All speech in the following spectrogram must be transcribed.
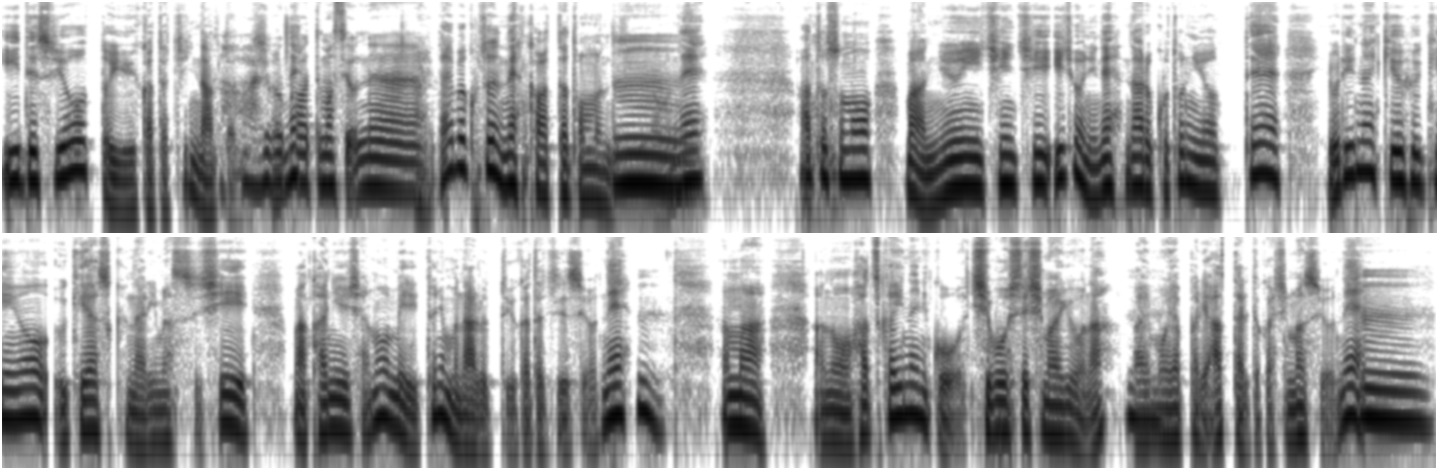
いいですよという形になったんですよねだいぶ変わ。ってますよね、はい、だいぶことでね、変わったと思うんですけどもね。あとその、まあ入院1日以上にね、なることによって、よりね、給付金を受けやすくなりますし、まあ加入者のメリットにもなるという形ですよね。うん。まあ、あの、20日以内にこう死亡してしまうような場合もやっぱりあったりとかしますよね。うん。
